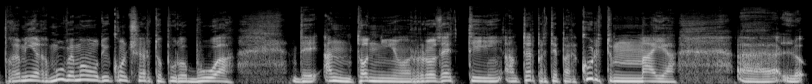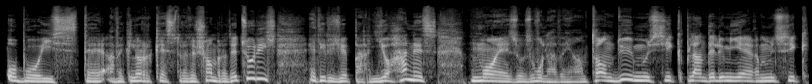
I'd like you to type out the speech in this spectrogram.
Premier mouvement du concerto pour bois de Antonio Rossetti, interprété par Kurt Maya, euh, le oboïste avec l'orchestre de chambre de Zurich, et dirigé par Johannes Moesos. Vous l'avez entendu, musique plein de lumière, musique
